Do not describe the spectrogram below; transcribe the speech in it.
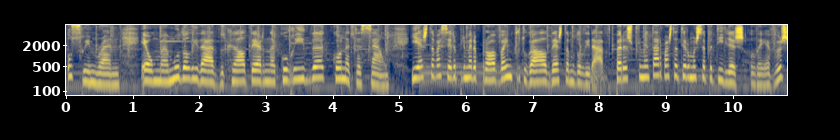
o Swim Run. É uma modalidade que alterna corrida com natação. E esta vai ser a primeira prova em Portugal desta modalidade. Para experimentar, basta ter umas sapatilhas leves,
